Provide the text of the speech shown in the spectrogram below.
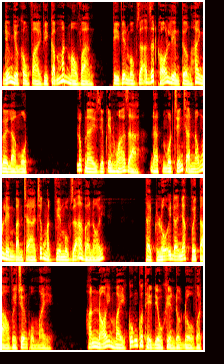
Nếu như không phải vì cắm mắt màu vàng, thì viên mục giã rất khó liên tưởng hai người là một. Lúc này Diệp Kiến Hóa giả đặt một chén trà nóng lên bàn trà trước mặt viên mục dã và nói Thạch lỗi đã nhắc với tao về chuyện của mày. Hắn nói mày cũng có thể điều khiển được đồ vật.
